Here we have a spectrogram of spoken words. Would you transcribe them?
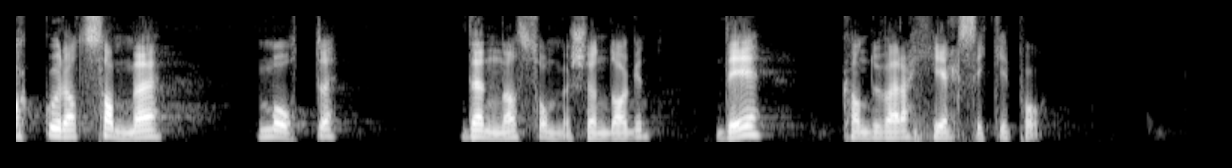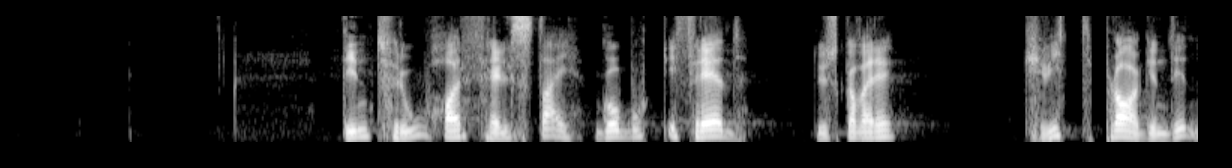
akkurat samme måte denne sommersøndagen. Det kan du være helt sikker på. Din tro har frelst deg. Gå bort i fred. Du skal være kvitt plagen din.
